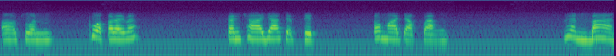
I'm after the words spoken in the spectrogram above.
เออส่วน พวกอะไรไหมกัญชายาเสพติด ก็มาจากฝั่งเพื่อนบ้าน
